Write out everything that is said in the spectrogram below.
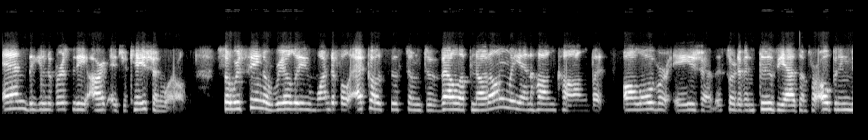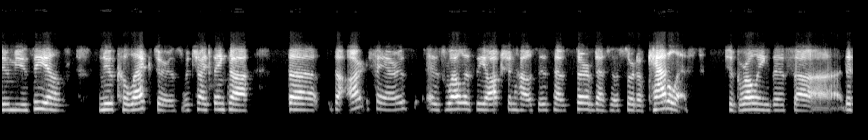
and the university art education world. So we're seeing a really wonderful ecosystem develop not only in Hong Kong, but all over Asia. This sort of enthusiasm for opening new museums, new collectors, which I think uh, the the art fairs as well as the auction houses have served as a sort of catalyst to growing this uh, this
